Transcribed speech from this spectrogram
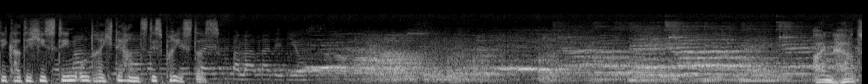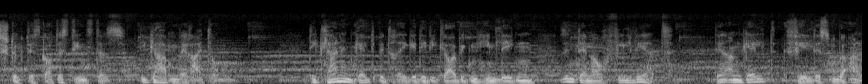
die Katechistin und rechte Hand des Priesters. Ein Herzstück des Gottesdienstes, die Gabenbereitung. Die kleinen Geldbeträge, die die Gläubigen hinlegen, sind dennoch viel wert. Denn an Geld fehlt es überall.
